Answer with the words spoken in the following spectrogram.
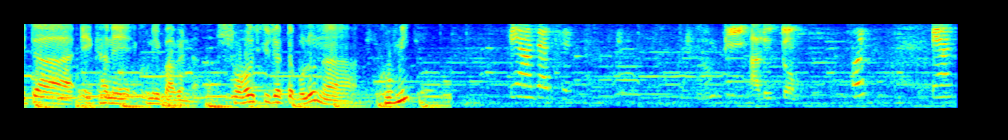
এটা এখানে এখনই পাবেন না। সহজ কিছু একটা বলুন ঘুগনি? পেঁয়াজ আছে। রুটি আলুর দম। ওই পেঁয়াজ।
